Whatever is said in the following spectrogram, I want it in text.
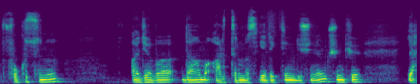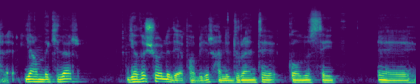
fokusunu acaba daha mı arttırması gerektiğini düşünüyorum. Çünkü yani yandakiler ya da şöyle de yapabilir. Hani Durant'e Golden State e,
